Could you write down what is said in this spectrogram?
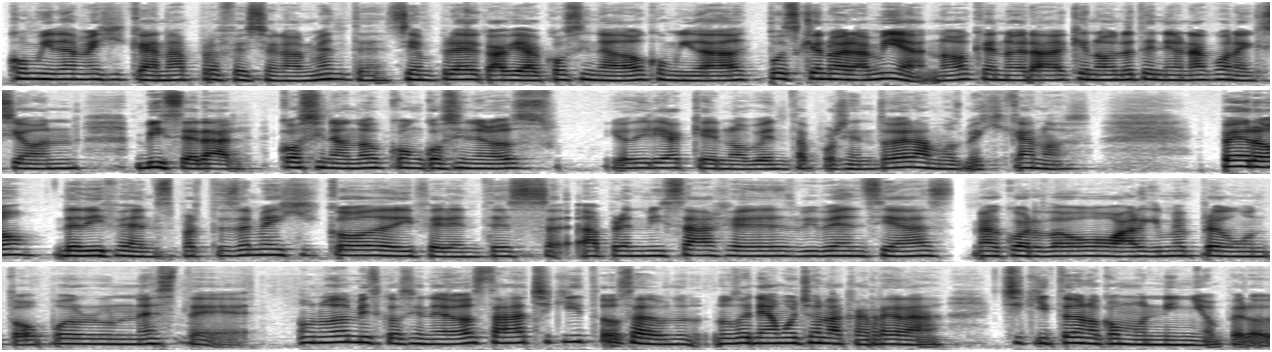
comida mexicana profesionalmente. Siempre había cocinado comida pues que no era mía, ¿no? Que no era que no le tenía una conexión visceral. Cocinando con cocineros, yo diría que el 90% éramos mexicanos. Pero de diferentes partes de México, de diferentes aprendizajes, vivencias. Me acuerdo alguien me preguntó por un este uno de mis cocineros estaba chiquito, o sea, no tenía mucho en la carrera. Chiquito, no como un niño, pero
